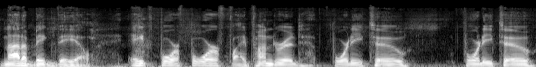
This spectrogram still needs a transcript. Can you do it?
Not a big deal. 844 500 42 42.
